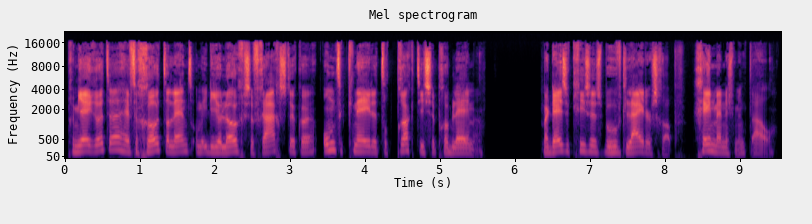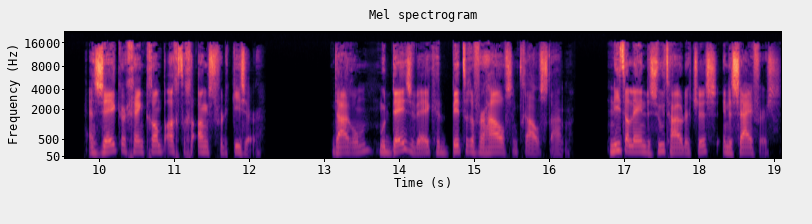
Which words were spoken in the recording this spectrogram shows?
Premier Rutte heeft een groot talent om ideologische vraagstukken om te kneden tot praktische problemen. Maar deze crisis behoeft leiderschap, geen managementtaal en zeker geen krampachtige angst voor de kiezer. Daarom moet deze week het bittere verhaal centraal staan. Niet alleen de zoethoudertjes in de cijfers.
